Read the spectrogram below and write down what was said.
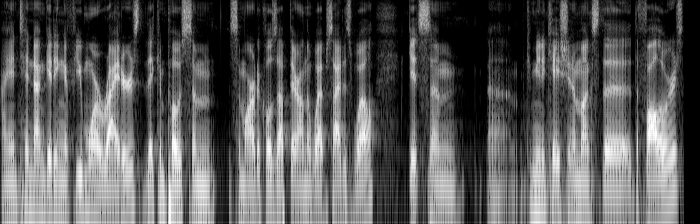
I intend on getting a few more writers. They can post some some articles up there on the website as well. Get some um, communication amongst the the followers,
